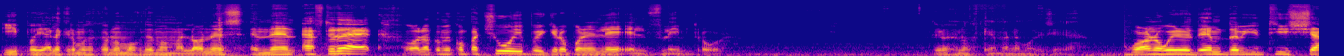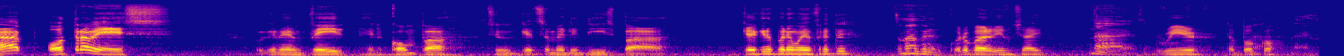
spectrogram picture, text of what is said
Y pues ya le queremos sacar unos mofles mamalones. And then after that, hola con mi compa Chuy, pues quiero ponerle el flamethrower. Si no se nos quema la morecilla. We're on our way to the MWT shop. Otra vez. We're gonna invade el compa to get some LEDs para... ¿Qué quieres poner ahí enfrente? Toma enfrente. What about inside? Nah, ese. Rear? Tampoco? Nah, ese.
